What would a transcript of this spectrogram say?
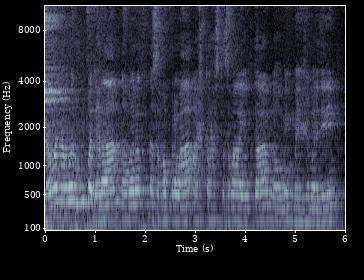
नवनवरूपधरां नवरत्नसमप्रभाम् अष्टहस्तसमायुक्तां नवमीं महिषमर्दिनीं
